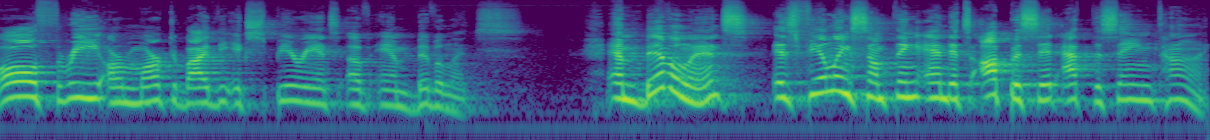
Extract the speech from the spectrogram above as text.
All three are marked by the experience of ambivalence. Ambivalence is feeling something and its opposite at the same time.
